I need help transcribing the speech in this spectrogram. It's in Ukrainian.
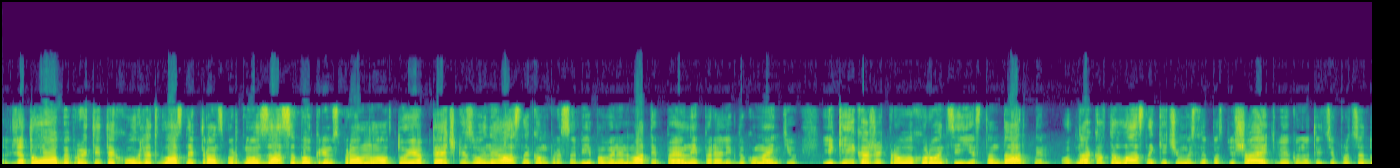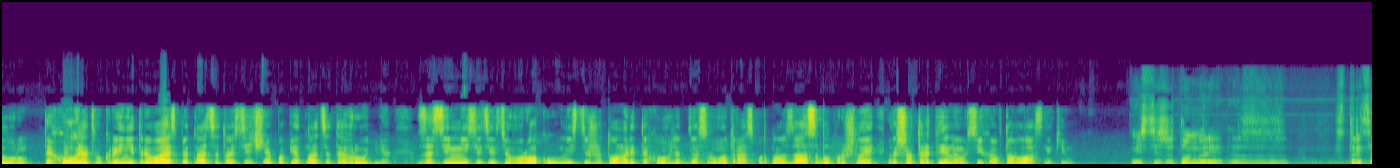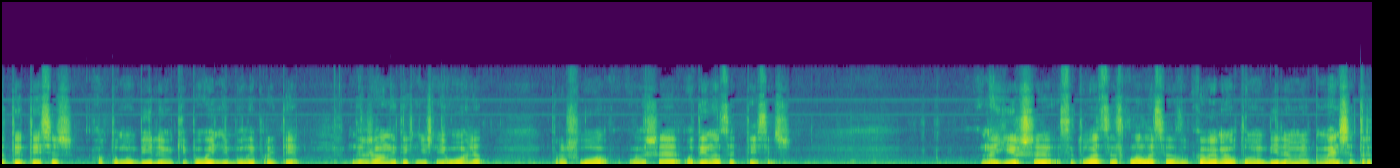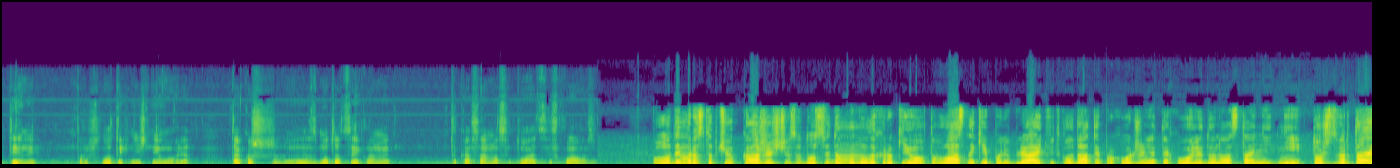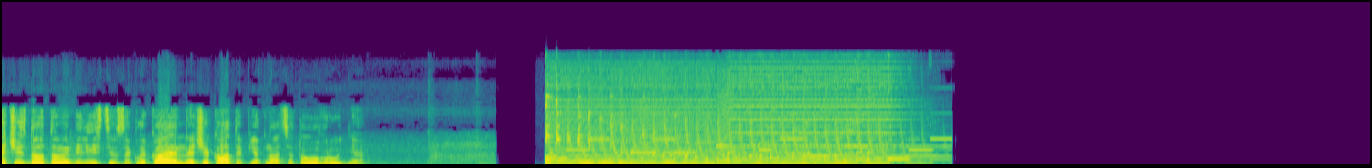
Для того, аби пройти техогляд, власник транспортного засобу, окрім справного авто і аптечки з вогнегасником, при собі повинен мати певний перелік документів, який, кажуть правоохоронці, є стандартним. Однак автовласники чомусь не поспішають виконати цю процедуру. Техогляд в Україні триває з 15 січня по 15 грудня. За 7 місяців цього року у місті Житомирі техогляд для свого транспортного засобу пройшли лише третина усіх автовласників. В місті Житомирі з 30 тисяч автомобілів, які повинні були пройти державний технічний огляд, пройшло лише 11 тисяч. Найгірше ситуація склалася з легковими автомобілями, менше третини пройшло технічний огляд. Також е, з мотоциклами така сама ситуація склалася. Володимир Остапчук каже, що за досвідом минулих років автовласники полюбляють відкладати проходження техогляду на останні дні. Тож, звертаючись до автомобілістів, закликає не чекати 15 грудня.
